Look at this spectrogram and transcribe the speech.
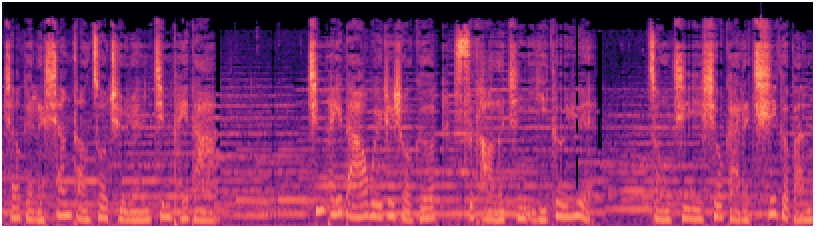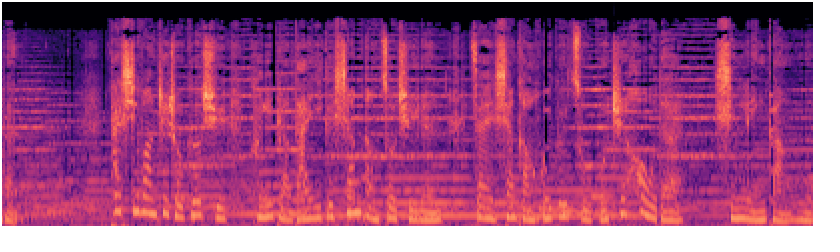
交给了香港作曲人金培达。金培达为这首歌思考了近一个月，总计修改了七个版本。他希望这首歌曲可以表达一个香港作曲人在香港回归祖国之后的心灵感悟。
